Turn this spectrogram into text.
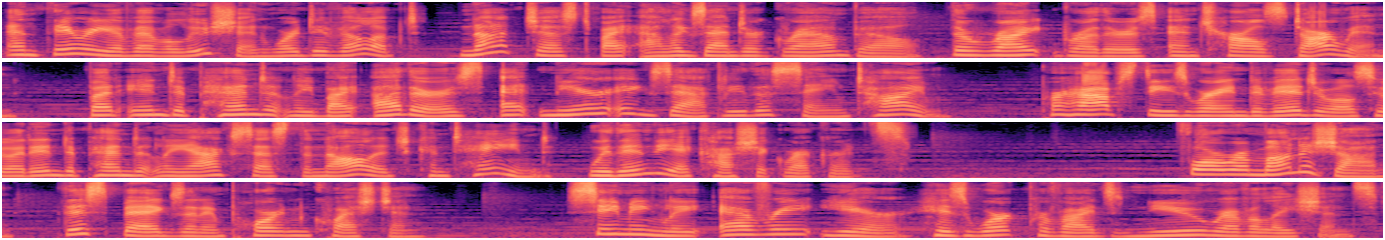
and theory of evolution were developed not just by Alexander Graham Bell, the Wright brothers, and Charles Darwin, but independently by others at near exactly the same time. Perhaps these were individuals who had independently accessed the knowledge contained within the Akashic records. For Ramanujan, this begs an important question. Seemingly every year, his work provides new revelations,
